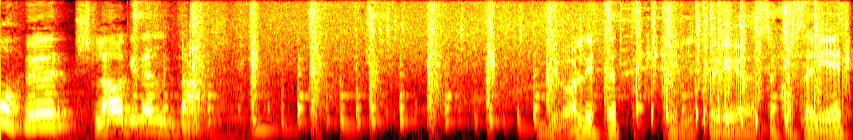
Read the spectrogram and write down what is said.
og hør slageren der. Du har lyttet til Kuriøse kåserier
